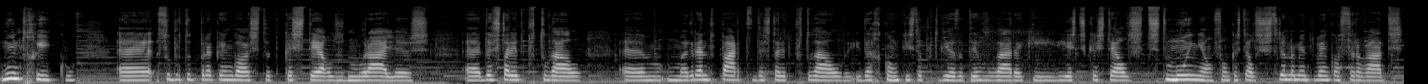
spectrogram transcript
muito rico, sobretudo para quem gosta de castelos, de muralhas, da história de Portugal uma grande parte da história de Portugal e da reconquista portuguesa teve lugar aqui e estes castelos testemunham, são castelos extremamente bem conservados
